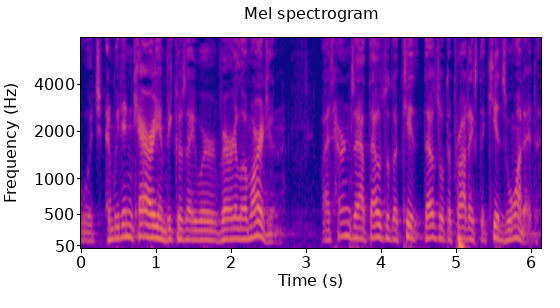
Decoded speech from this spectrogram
which, and we didn't carry them because they were very low margin. But it turns out those were the kid, those were the products the kids wanted,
